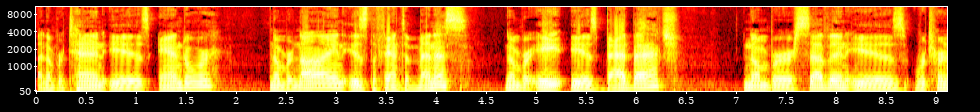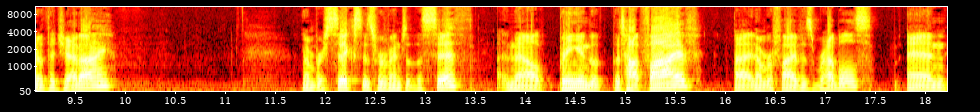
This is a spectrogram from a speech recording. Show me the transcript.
Uh, Number 10 is Andor. Number 9 is The Phantom Menace. Number 8 is Bad Batch. Number 7 is Return of the Jedi. Number 6 is Revenge of the Sith. And now bring into the top 5. Uh, number 5 is Rebels. And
